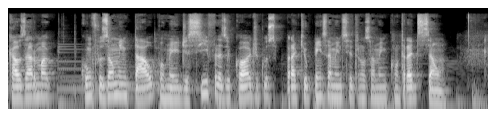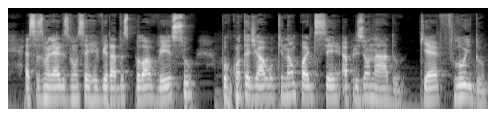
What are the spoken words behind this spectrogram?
Causar uma confusão mental por meio de cifras e códigos para que o pensamento se transforme em contradição. Essas mulheres vão ser reviradas pelo avesso por conta de algo que não pode ser aprisionado, que é fluido,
